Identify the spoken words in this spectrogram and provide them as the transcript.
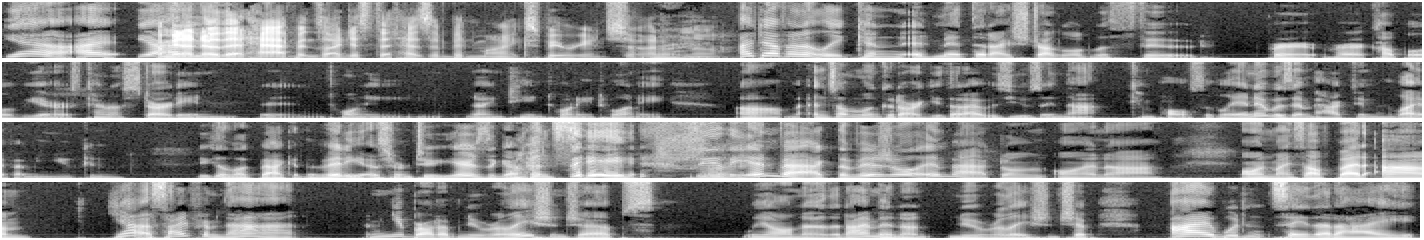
yeah, I yeah. I mean, I know that happens. I just that hasn't been my experience, so I Right. don't know. I definitely can admit that I struggled with food for for a couple of years, kind of starting in 2019, 2020. Um, and someone could argue that I was using that compulsively, and it was impacting my life. I mean, you can you can look back at the videos from two years ago and see see Right. the impact, the visual impact on on uh on myself. But um, yeah. Aside from that, I mean, you brought up new relationships. We all know that I'm in a new relationship. I wouldn't say that I.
